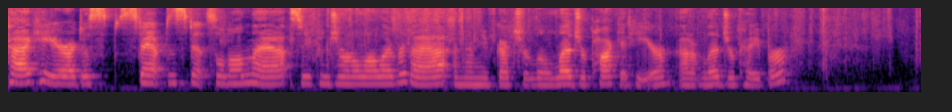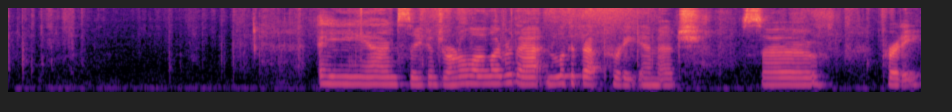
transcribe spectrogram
tag here. I just stamped and stenciled on that so you can journal all over that. And then you've got your little ledger pocket here out of ledger paper. And so you can journal all over that and look at that pretty image. So pretty.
